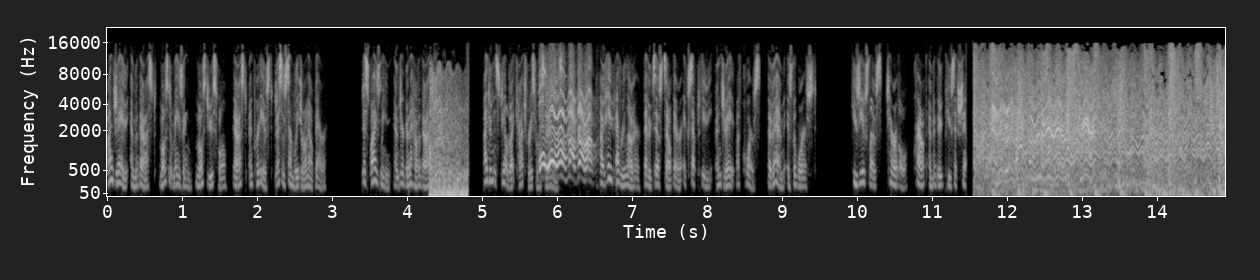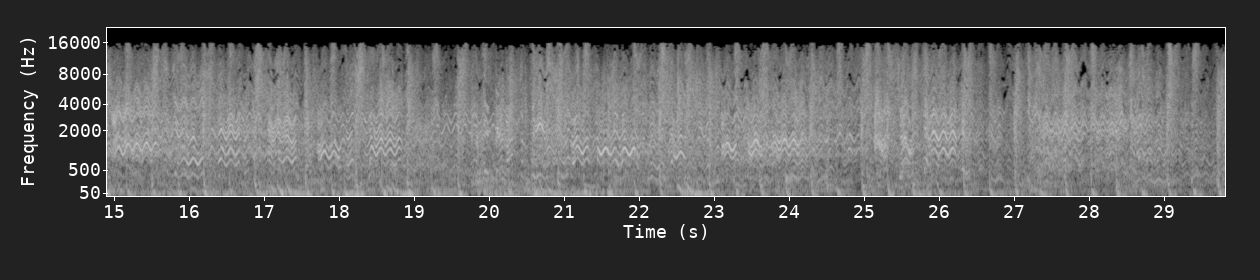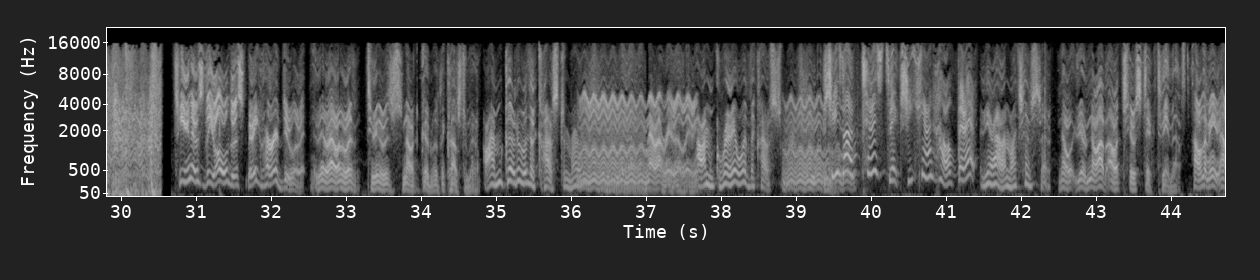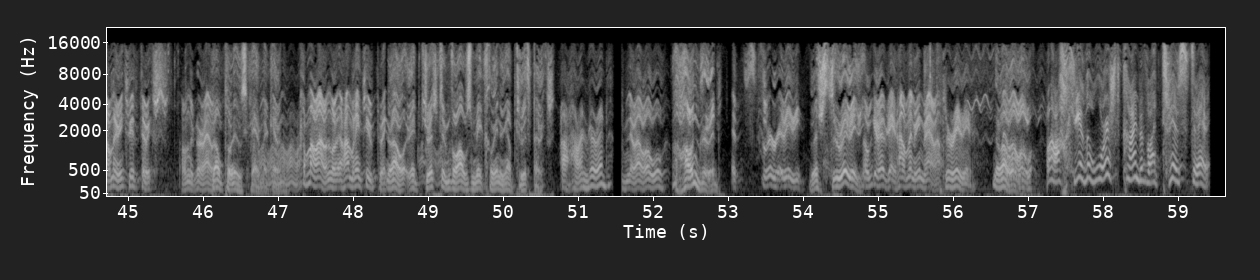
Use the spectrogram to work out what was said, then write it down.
I, J, and the best, most amazing, most useful, best, and prettiest disassembly drone out there. Despise me, and you're gonna have a bad I didn't steal that catchphrase from. I hate every loner that exists out there except he and J, of course. The man is the worst. He's useless, terrible, crowd, and a big piece of shit. Tina's the oldest. Make her do it. Tina's not good with the customer. I'm good with the customer. Not really. I'm great with the customer. She's autistic. She can't help it. Yeah, I'm autistic. No, you're not autistic, Tina. How many, how many toothpicks on the ground? Don't please, Karen McKinnon. Come on, how many toothpicks? No, it just involves me cleaning up toothpicks. A hundred? No, a hundred. It's three. There's three. Okay, okay, how many now? Three. No. Oh, you're the worst kind of autistic.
